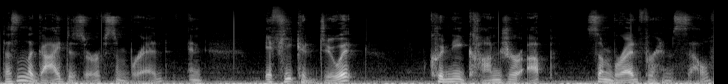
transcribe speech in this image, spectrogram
Doesn't the guy deserve some bread? And if he could do it, couldn't he conjure up some bread for himself?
